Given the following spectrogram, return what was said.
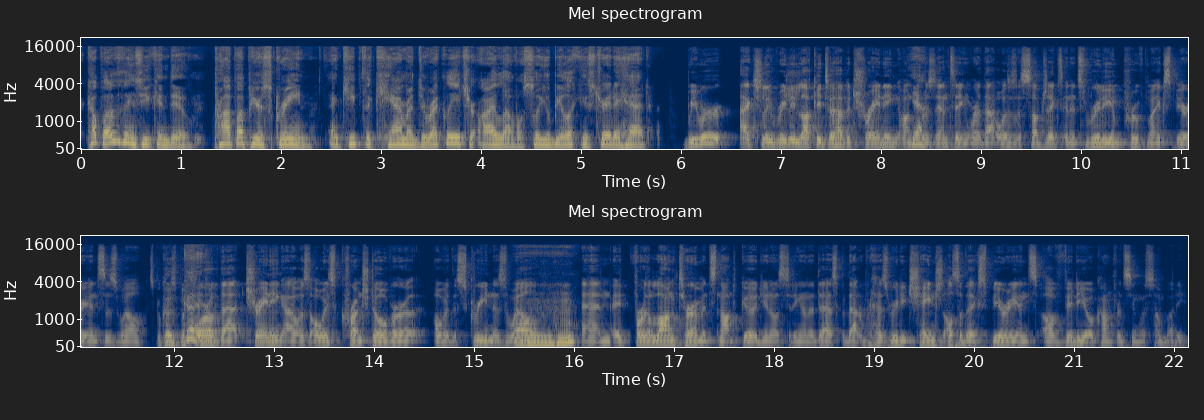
A couple other things you can do. Prop up your screen and keep the camera directly at your eye level so you'll be looking straight ahead we were actually really lucky to have a training on yeah. presenting where that was the subject and it's really improved my experience as well. It's because before Good. of that training i was always crunched over over the screen as well. Mm-hmm. and it, for the long term it's not good you know sitting on the desk but that has really changed also the experience of video conferencing with somebody.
